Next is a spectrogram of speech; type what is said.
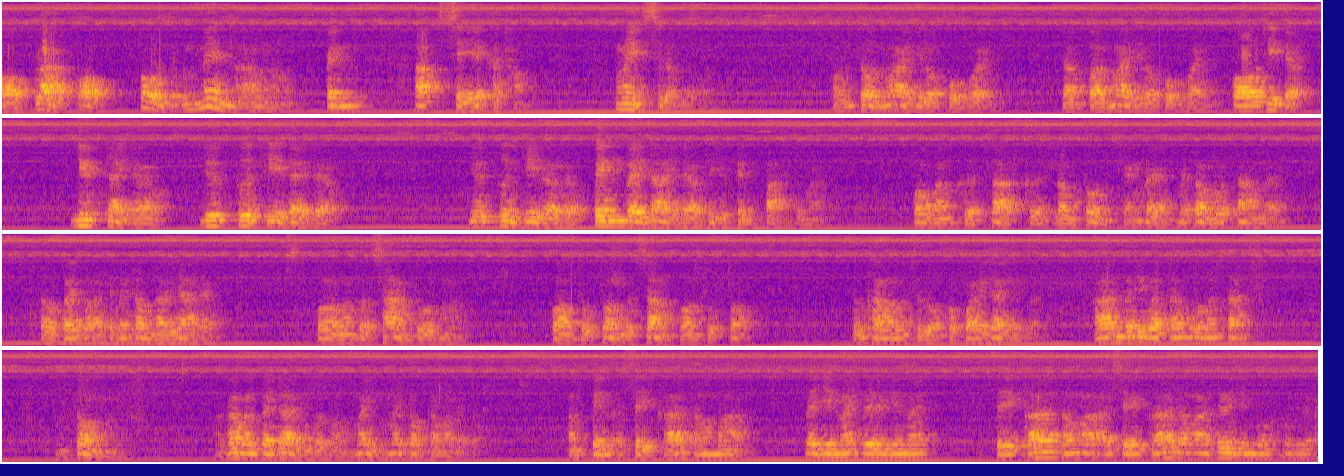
ออกรากออกต้นจนมันแน่นหนาหนาเป็นอเสขธรรมไม่เสื่อมเลยผลต้นไม้ที่เราปลูกไว้ตามป่าไม้ที่เราปลูกไว้พอที่จะ ยึดได้แล้วยึดพื้นที่ได้แล้วยึดพื้นที่เราแล้วเป็นไปได้แล้วที่จะเป็นป่าขึ้นมาพอมันเกิดรากเกิดลำต้นแข็งแรงไม่ต้องลดน้ำแล้วต่อไปก็อาจจะไม่ต้องดายญาติแล้วพอมันก็สร้างตัวขึ้นมาความถูกต้องก็สร้างความถูกต้องถึงข่าวมันสะดวกก็ไปได้เลยว่าการปฏิบัติธรรมก็มือนกันมันต้อง ถ้ามันไปได้มันก็ต้องไม่ไม่ต้องทำอะไรหรอกมันเป็นเสขาธรรมะได้ยินไหมเคยได้ยินไหมเสกขาธรรมะเสกขาธรรมะเคยได้ยินบ่ไม่ได้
